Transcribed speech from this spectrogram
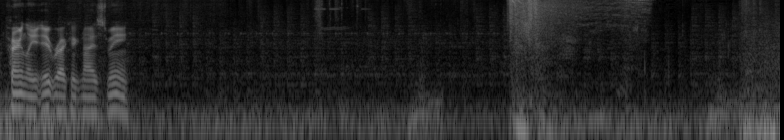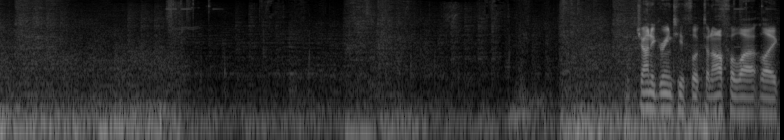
Apparently it recognized me. Johnny Greenteeth looked an awful lot like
